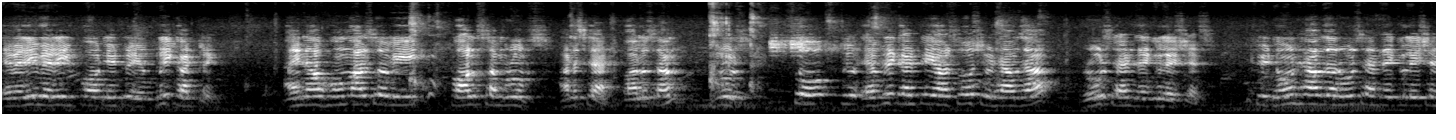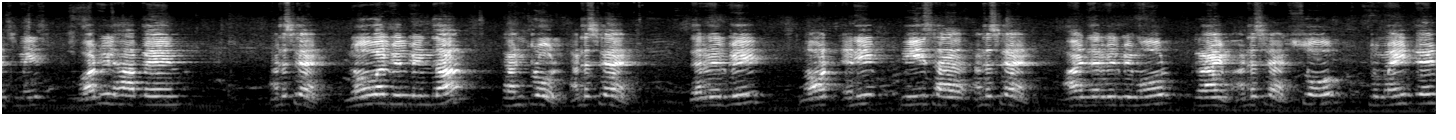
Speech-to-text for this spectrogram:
very, very important to every country. In our home also we follow some rules. Understand? Follow some rules. So, to every country also should have the rules and regulations. If you don't have the rules and regulations means what will happen? Understand? No one will be in the control. Understand? There will be not any peace. Uh, understand? And there will be more crime. Understand? So to maintain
